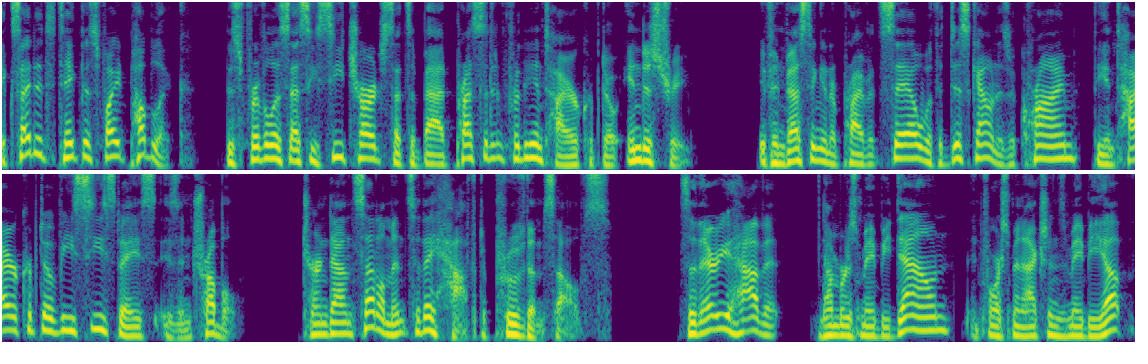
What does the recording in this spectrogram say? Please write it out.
Excited to take this fight public. This frivolous SEC charge sets a bad precedent for the entire crypto industry. If investing in a private sale with a discount is a crime, the entire crypto VC space is in trouble. Turn down settlement so they have to prove themselves. So there you have it. Numbers may be down, enforcement actions may be up,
